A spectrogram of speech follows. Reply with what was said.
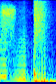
you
